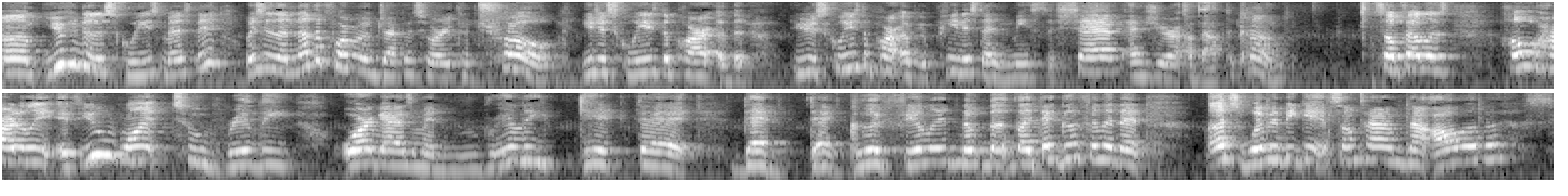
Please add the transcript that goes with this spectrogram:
Um, you can do the squeeze method, which is another form of ejaculatory control. You just squeeze the part of the you just squeeze the part of your penis that meets the shaft as you're about to come. So, fellas, wholeheartedly, if you want to really orgasm and really get that that that good feeling, the, the, like that good feeling that us women be getting sometimes, not all of us.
